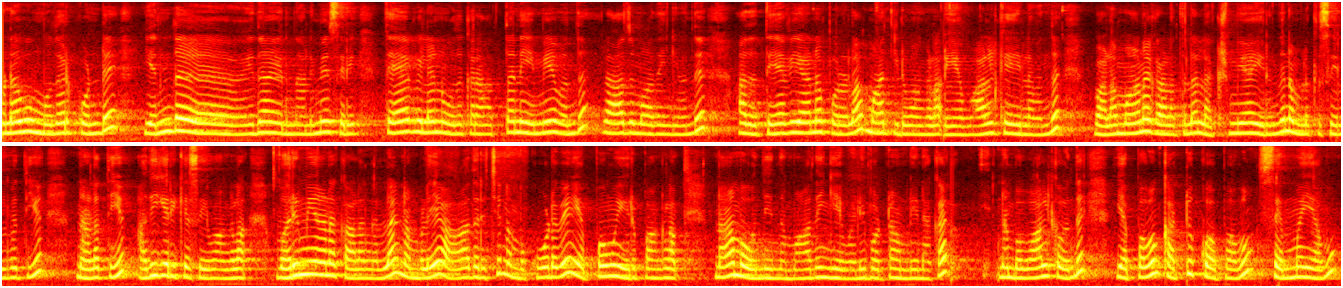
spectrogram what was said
உணவு முதற்கொண்டு எந்த இதாக இருந்தாலுமே சரி தேவையில்லைன்னு ஒதுக்குற அத்தனையுமே வந்து ராஜமாதங்கி வந்து அதை தேவையான பொருளாக மாற்றிடுவாங்களாம் என் வாழ்க்கையில் வந்து வளமான காலத்தில் லக்ஷ்மியாக இருந்து நம்மளுக்கு செல்வத்தையும் நலத்தையும் அதிகரிக்க செய்வாங்களாம் கடுமையான காலங்களில் நம்மளையே ஆதரித்து நம்ம கூடவே எப்போவும் இருப்பாங்களாம். நாம் வந்து இந்த மாதங்கியை வழிபட்டோம் அப்படின்னாக்கா நம்ம வாழ்க்கை வந்து எப்போவும் கட்டுக்கோப்பாகவும் செம்மையாகவும்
